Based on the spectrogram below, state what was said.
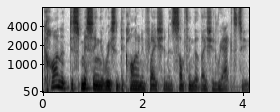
kind of dismissing the recent decline in inflation as something that they should react to.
